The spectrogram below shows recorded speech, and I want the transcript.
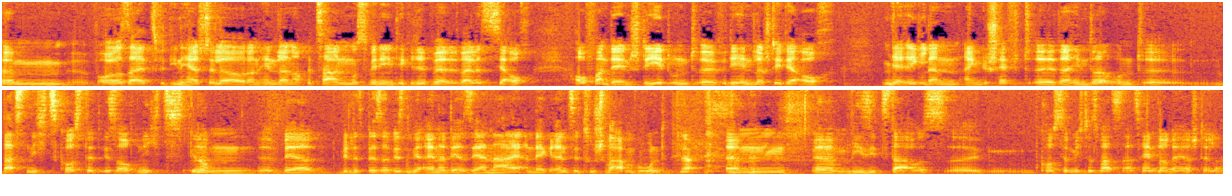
ähm, eurerseits, für die ein Hersteller oder ein Händler auch bezahlen muss, wenn ihr integriert werdet? Weil das ist ja auch Aufwand, der entsteht und äh, für die Händler steht ja auch in der Regel dann ein Geschäft äh, dahinter und äh, was nichts kostet, ist auch nichts. Genau. Ähm, äh, wer will es besser wissen wie einer, der sehr nahe an der Grenze zu Schwaben wohnt? Ja. Ähm, ähm, wie sieht es da aus? Äh, kostet mich das was als Händler oder Hersteller?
